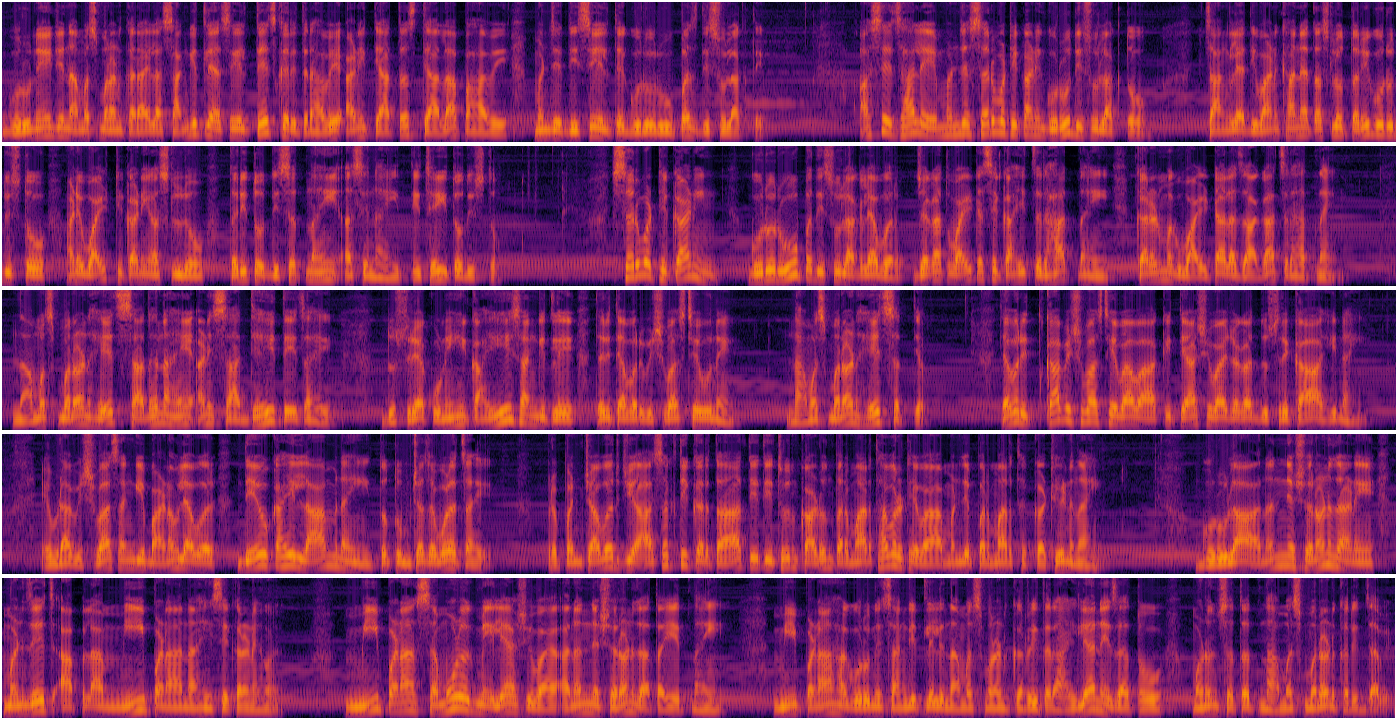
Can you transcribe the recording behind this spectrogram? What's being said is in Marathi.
गुरुने जे नामस्मरण करायला सांगितले असेल तेच करीत राहावे आणि त्यातच त्याला पहावे. म्हणजे दिसेल ते गुरु रूपच दिसू लागते. असे झाले म्हणजे सर्व ठिकाणी गुरु दिसू लागतो. चांगल्या दिवाणखान्यात असलो तरी गुरु दिसतो आणि वाईट ठिकाणी असलो तरी तो दिसत नाही असे नाही तिथेही तो दिसतो. सर्व ठिकाणी गुरुरूप दिसू लागल्यावर जगात वाईट असे काहीच राहत नाही कारण मग वाईटाला जागाच राहत नाही. नामस्मरण हेच साधन आहे आणि साध्यही तेच आहे. दुसऱ्या कोणीही काहीही सांगितले तरी त्यावर विश्वास ठेवू नये. नामस्मरण हेच सत्य. त्यावर इतका विश्वास ठेवावा की त्याशिवाय जगात दुसरे काही नाही. एवढा विश्वास अंगी बाणवल्यावर देव काही लांब नाही तो तुमच्याजवळच आहे. प्रपंचावर जी आसक्ती करता ती तिथून काढून परमार्थावर ठेवा म्हणजे परमार्थ कठीण नाही. गुरुला अनन्य शरण जाणे म्हणजेच आपला मीपणा नाहीसे करणे होय. मीपणा समूळ मेल्याशिवाय अनन्य शरण जाता येत नाही. मीपणा हा गुरुने सांगितलेले नामस्मरण करीत राहिल्याने जातो म्हणून सतत नामस्मरण करीत जावे.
